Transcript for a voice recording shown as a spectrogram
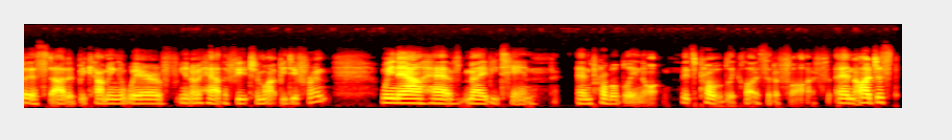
first started becoming aware of, you know, how the future might be different. We now have maybe 10 and probably not. It's probably closer to five. And I just,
